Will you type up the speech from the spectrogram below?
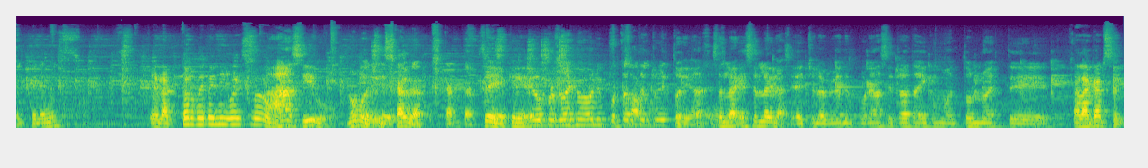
El Pennywise. El actor de Pennywise no. Ah, sí, bo. no, pues. Scargar. Sí, es que es un personaje muy importante Ah. dentro de la historia. ¿eh? Esa es la, esa es la gracia. De hecho, la primera temporada se trata ahí como en torno a este, A la cárcel.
